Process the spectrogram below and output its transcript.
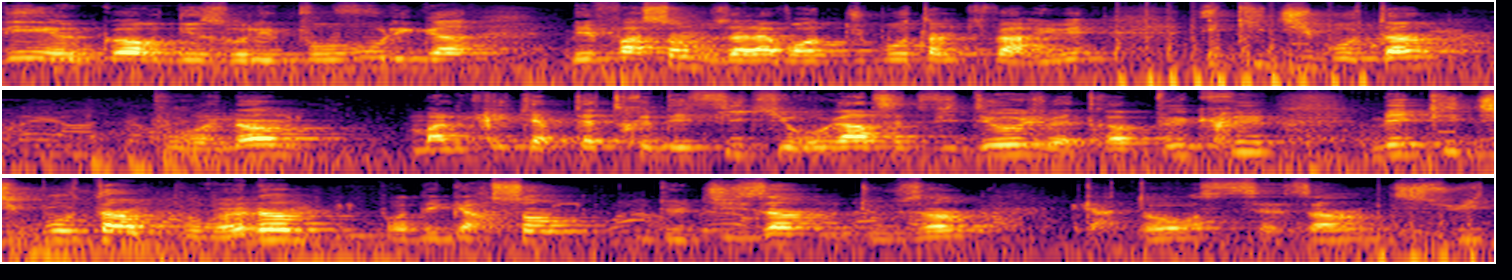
bien encore désolé pour vous les gars mais de toute façon vous allez avoir du beau temps qui va arriver et qui dit beau temps pour un homme malgré qu'il y a peut-être des filles qui regardent cette vidéo je vais être un peu cru mais qui dit beau temps pour un homme pour des garçons de 10 ans 12 ans 14, 16 ans, 18,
